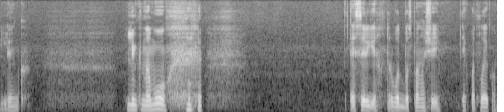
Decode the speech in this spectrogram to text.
link, link namų. Kas irgi turbūt bus panašiai tiek pat laiko.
